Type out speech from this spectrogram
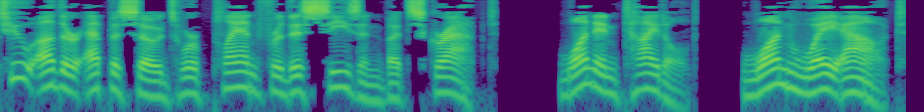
Two other episodes were planned for this season but scrapped. One entitled, One Way Out,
